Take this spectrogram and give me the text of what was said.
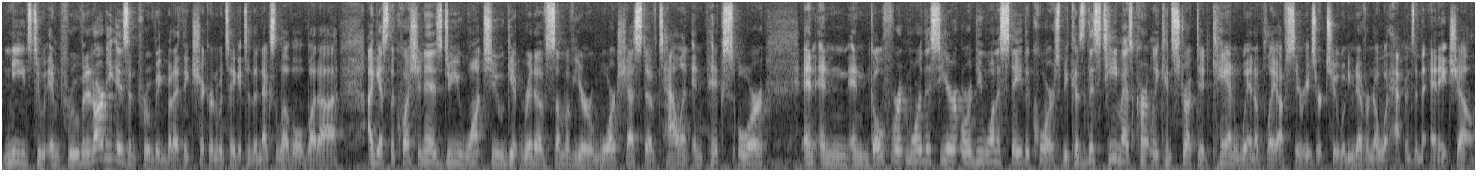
needs to improve, and it already is improving. But I think Chychrun would take it to the next level. But uh, I guess the question is, do you want to get rid of some of your war chest of talent and picks, or and and and go for it more this year, or do you want to stay the course? Because this team, as currently constructed, can win a playoff series or two, and you never know what happens in the NHL.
